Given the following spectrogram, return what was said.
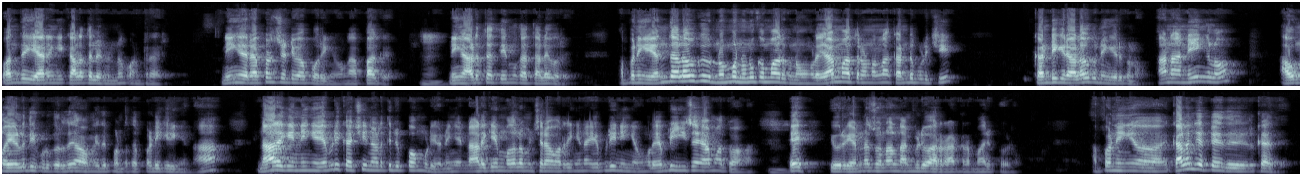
வந்து இறங்கி களத்துல நின்று பண்றாரு. நீங்க ரெப்ரசன்டேட்டிவா போறீங்க உங்க அப்பாக்கு. ம். நீங்க அடுத்த திமுக தலைவர். அப்ப நீங்க எந்த அளவுக்கு ரொம்ப நுணுக்கமா இருக்கணும் உங்களை ஏமாத்துறவனெல்லாம் கண்டுபிடிச்சி கண்டிக்கிற அளவுக்கு நீங்க இருக்கணும். ஆனா நீங்களும் அவங்க எழுதி கொடுக்கறது அவங்க இது பண்றதை படிக்கிறீங்கன்னா நாளைக்கு நீங்க எப்படி கட்சி நடத்திட்டு போக முடியும்? நீங்க நாளைக்கே முதலமைச்சரா வர்றீங்கன்னா எப்படி நீங்க உங்களை எப்படி ஈஸியா ஏமாத்துவாங்க. ஏய் இவருக்கு என்ன சொன்னாலும் நம்பிடுவாரான்ற மாதிரி போயிடும். அப்போ நீங்க கலைஞர்கிட்ட இது இருக்காது.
